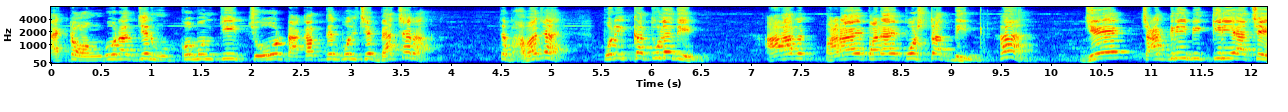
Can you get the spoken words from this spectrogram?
একটা অঙ্গরাজ্যের মুখ্যমন্ত্রী চোর ডাকাতদের বলছে বেচারা তা ভাবা যায়? পরীক্ষা তুলে দিন। আর পাড়ায় পাড়ায় পোস্টার দিন। হ্যাঁ? যে চাকরি বিক্রি আছে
